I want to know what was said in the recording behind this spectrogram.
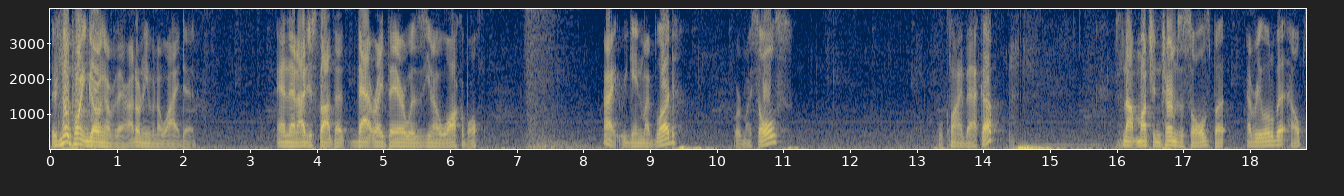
There's no point in going over there. I don't even know why I did. And then I just thought that that right there was, you know, walkable. Alright, regain my blood. Or my souls. We'll climb back up. It's not much in terms of souls, but every little bit helps.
